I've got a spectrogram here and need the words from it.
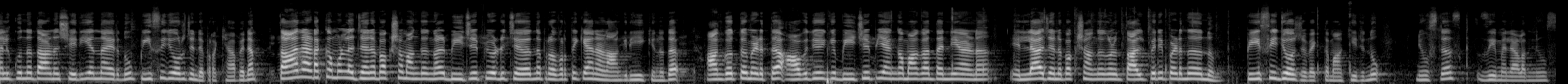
നൽകുന്നതാണ് ശരിയെന്നായിരുന്നു പി സി ജോർജിന്റെ പ്രഖ്യാപനം. താൻ അടക്കമുള്ള ജനപക്ഷം അംഗങ്ങൾ ബി ജെ പിയോട് ചേർന്ന് പ്രവർത്തിക്കാനാണ് ആഗ്രഹിക്കുന്നത്. അംഗത്വമെടുത്ത് ഔദ്യോഗിക ബി ജെ പി അംഗമാകാൻ തന്നെയാണ് എല്ലാ ജനപക്ഷ അംഗങ്ങളും താൽപര്യപ്പെടുന്നതെന്നും പി സി ജോർജ് വ്യക്തമാക്കിയിരുന്നു. News desk C Malayalam news.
